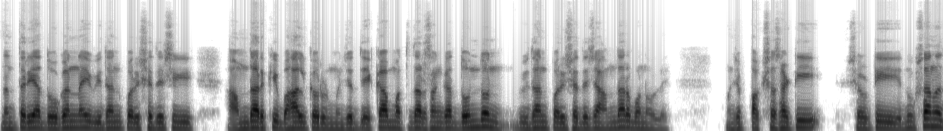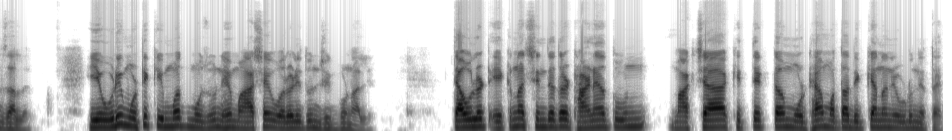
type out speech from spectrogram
नंतर या दोघांनाही विधान परिषदेची आमदारकी बहाल करून म्हणजे एका मतदारसंघात दोन दोन विधान परिषदेचे आमदार बनवले. म्हणजे पक्षासाठी शेवटी नुकसानच झालं. ही एवढी मोठी किंमत मोजून हे महाशय वरळीतून जिंकून आले. त्या उलट एकनाथ शिंदे तर ठाण्यातून मागच्या कित्येक टर्म मोठ्या मताधिक्यानं निवडून येत आहेत.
